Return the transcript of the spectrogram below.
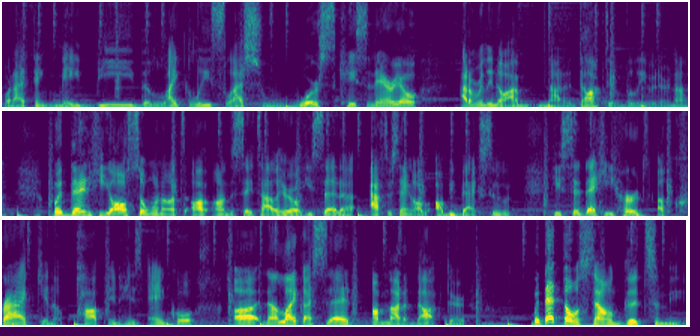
what I think may be the likely slash worst case scenario. I don't really know. I'm not a doctor, believe it or not. But then he also went on to on to say Tyler Herro. He said uh, after saying I'll, I'll, be back soon, he said that he heard a crack and a pop in his ankle. Uh, now, like I said, I'm not a doctor, but that don't sound good to me.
